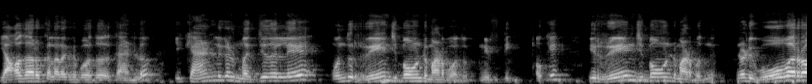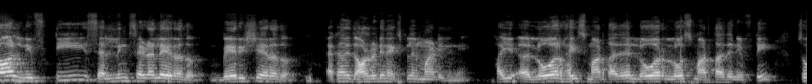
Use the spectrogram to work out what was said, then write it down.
ಯಾವ್ದಾದ್ರು ಕಲರ್ ಆಗಿರ್ಬೋದು ಕ್ಯಾಂಡ್ಲು ಈ ಕ್ಯಾಂಡ್ಲ್ಗಳ ಮಧ್ಯದಲ್ಲೇ ಒಂದು ರೇಂಜ್ ಬೌಂಡ್ ಮಾಡ್ಬೋದು ನಿಫ್ಟಿ ಓಕೆ ಈ ರೇಂಜ್ ಬೌಂಡ್ ಮಾಡ್ಬೋದು. ನೋಡಿ over all Nifty selling side ಅಲ್ಲೇ ಇರೋದು ಬೇರಿಶೇ ಇರೋದು. ಯಾಕಂದ್ರೆ ಇದು ಆಲ್ರೆಡಿ ಎಕ್ಸ್ಪ್ಲೇನ್ ಮಾಡಿದೀನಿ ಹೈ ಲೋವರ್ ಹೈಸ್ ಮಾಡ್ತಾ ಇದೆ ಲೋವರ್ ಲೋಸ್ ಮಾಡ್ತಾ ಇದೆ ನಿಫ್ಟಿ ಸೊ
